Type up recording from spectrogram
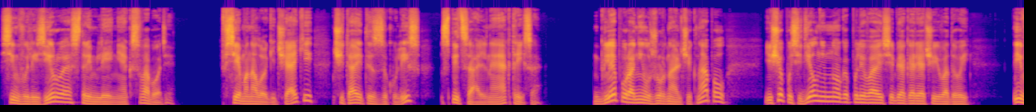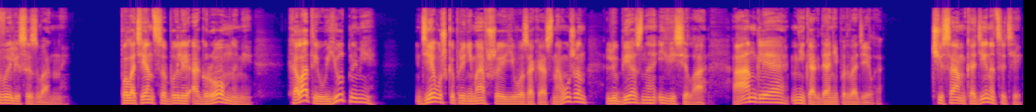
символизируя стремление к свободе. Все монологи «Чайки» читает из-за кулис специальная актриса. Глеб уронил журнальчик на пол, еще посидел немного, поливая себя горячей водой, и вылез из ванны. Полотенца были огромными, халаты уютными, девушка, принимавшая его заказ на ужин, любезна и весела, а Англия никогда не подводила. Часам к одиннадцати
